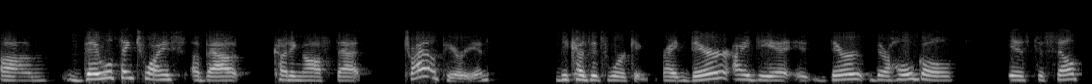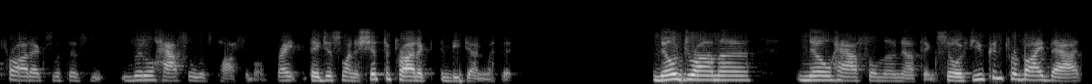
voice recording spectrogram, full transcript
Um, they will think twice about cutting off that trial period because it's working, right? Their idea, their their whole goal is to sell products with as little hassle as possible, right? They just want to ship the product and be done with it. No drama, no hassle, no nothing. So if you can provide that,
